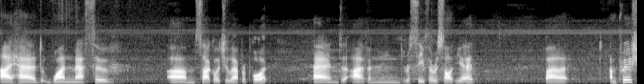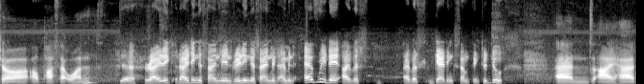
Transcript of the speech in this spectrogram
I had one massive um, psychology lab report, and I haven't received the result yet. But I'm pretty sure I'll pass that one. Yeah, writing, writing assignment reading assignment i mean every day i was i was getting something to do And I had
